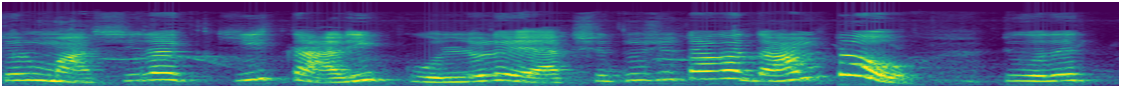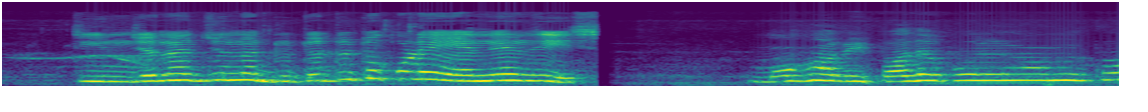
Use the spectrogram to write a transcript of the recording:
তোর মাসিরা কি তারিফ করল রে? একশো দুশো টাকা দাম তো? তুই ওদের তিনজনের জন্য দুটো দুটো করে এনে দিস। মহা বিপদে পড়লাম তো।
